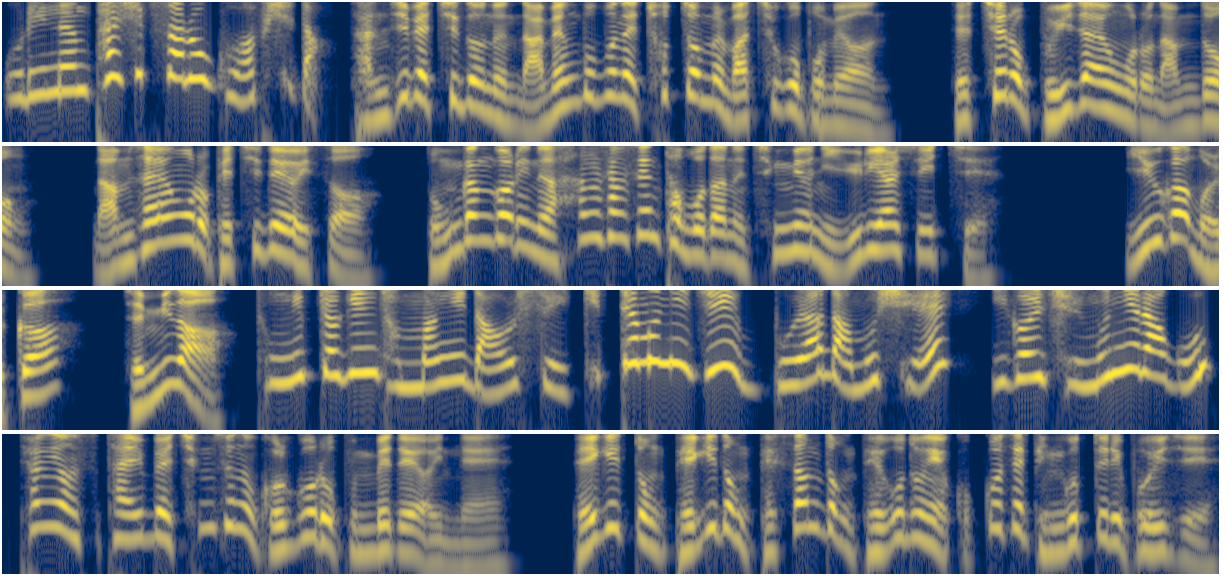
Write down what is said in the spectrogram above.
우리는 84로 구합시다. 단지 배치도는 남양 부분에 초점을 맞추고 보면 대체로 V자형으로 남동, 남사형으로 배치되어 있어 동간거리는 항상 센터보다는 측면이 유리할 수 있지. 이유가 뭘까? 잼민아, 독립적인 전망이 나올 수 있기 때문이지. 뭐야 나무시에? 이걸 질문이라고? 평형 스타일별 층수는 골고루 분배되어 있네. 101동, 102동, 103동, 105동에 곳곳에 빈 곳들이 보이지.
